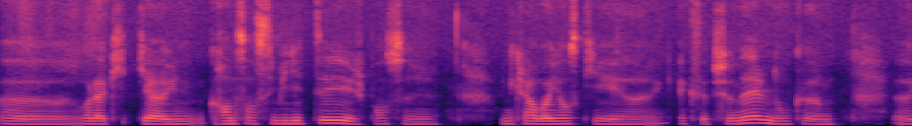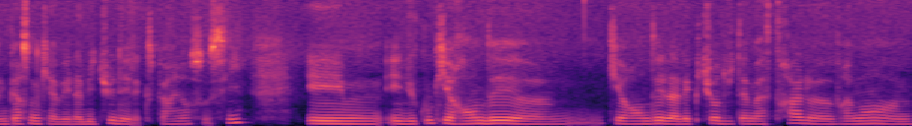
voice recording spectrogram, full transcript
euh, voilà, qui, a une grande sensibilité et je pense une, clairvoyance qui est euh, exceptionnelle, donc une personne qui avait l'habitude et l'expérience aussi, et, du coup qui rendait, la lecture du thème astral vraiment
